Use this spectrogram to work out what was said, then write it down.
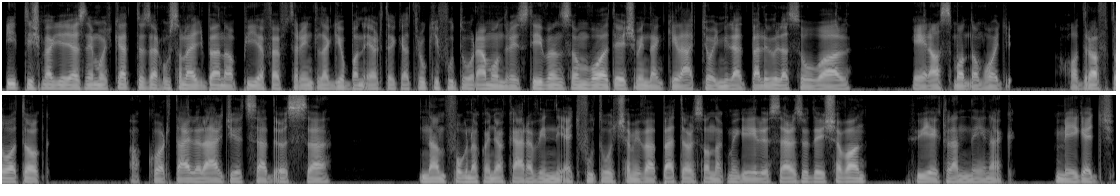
Itt is megjegyezném, hogy 2021-ben a PFF szerint legjobban értékelt rookie futó Ramondre Stevenson volt, és mindenki látja, hogy mi lett belőle, szóval én azt mondom, hogy ha draftoltok, akkor Tyler Argylt szed össze, nem fognak a nyakára vinni egy futót semmivel Pattersonnak még élő szerződése van, hülyék lennének még egy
